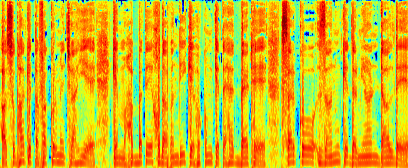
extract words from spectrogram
اور صبح کے تفکر میں چاہیے کہ محبت خداوندی کے حکم کے تحت بیٹھے، سر کو زانو کے درمیان ڈال دے،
